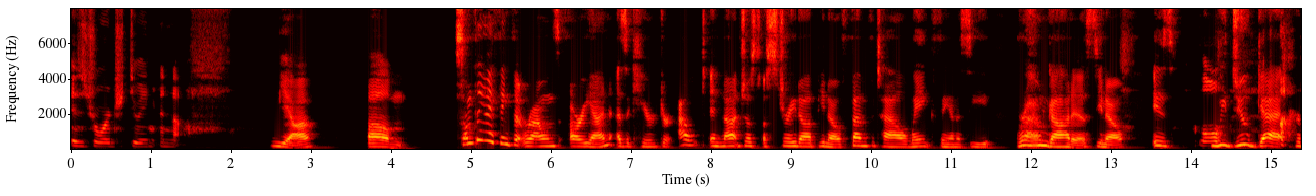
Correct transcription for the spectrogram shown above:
is George doing enough? Yeah. Um, something I think that rounds Arianne as a character out and not just a straight up, you know, femme fatale, wank fantasy, brown goddess, you know, is we do get her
